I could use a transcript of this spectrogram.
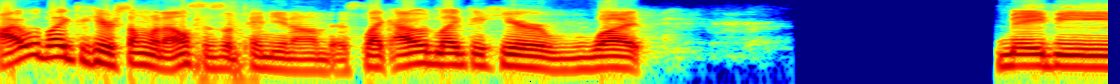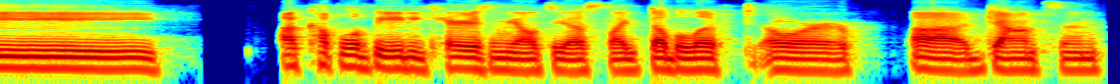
I would like to hear someone else's opinion on this. Like I would like to hear what maybe a couple of the AD carries in the LCS, like Doublelift or uh, Johnsun.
